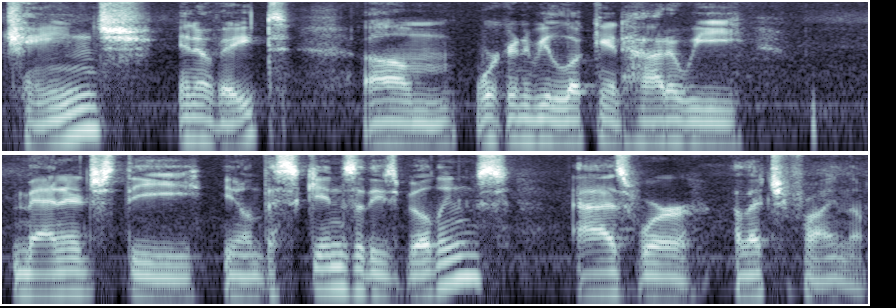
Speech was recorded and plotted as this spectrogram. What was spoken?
change, innovate. Um, we're going to be looking at how do we manage the you know the skins of these buildings as we're electrifying them.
